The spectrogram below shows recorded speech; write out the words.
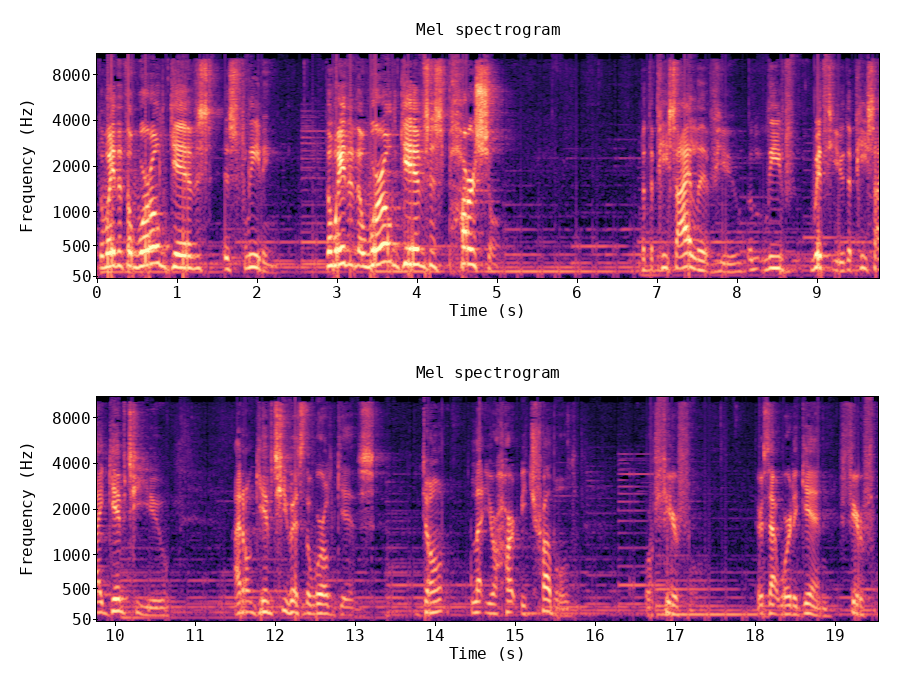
The way that the world gives is fleeting. The way that the world gives is partial. But the peace I live you, leave with you, the peace I give to you, I don't give to you as the world gives. Don't let your heart be troubled or fearful. There's that word again, fearful.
